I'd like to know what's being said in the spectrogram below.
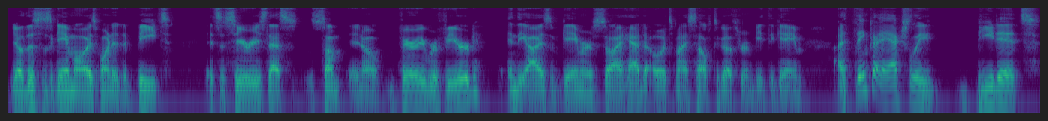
you know, this is a game I always wanted to beat. It's a series that's some, you know, very revered in the eyes of gamers, so I had to owe it to myself to go through and beat the game. I think I actually beat it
